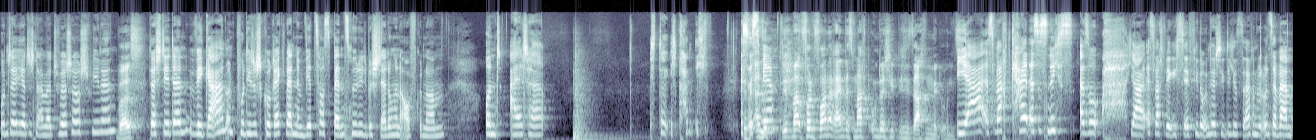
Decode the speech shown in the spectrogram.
unterirdischen Amateurschauspielern. Was? Da steht dann, vegan und politisch korrekt werden im Wirtshaus Benzmühle die Bestellungen aufgenommen. Und Alter, ich denke, ich kann, ich, es ist also, mir, von vornherein, das macht unterschiedliche Sachen mit uns. ja, es macht kein, es ist nichts, also, ah, ja, es macht wirklich sehr viele unterschiedliche Sachen mit uns, aber am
